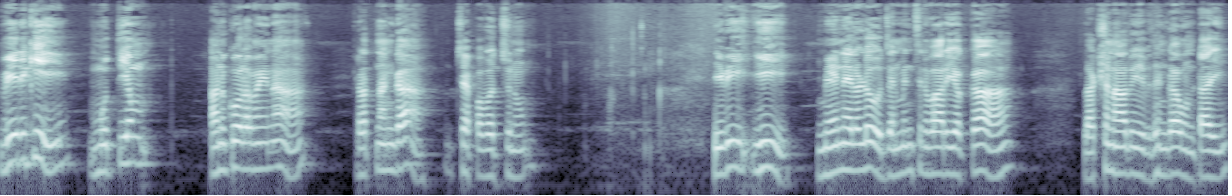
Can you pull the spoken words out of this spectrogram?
వీరికి ముత్యం అనుకూలమైన రత్నంగా చెప్పవచ్చును. ఇవి ఈ మే నెలలో జన్మించిన వారి యొక్క లక్షణాలు ఈ విధంగా ఉంటాయి.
